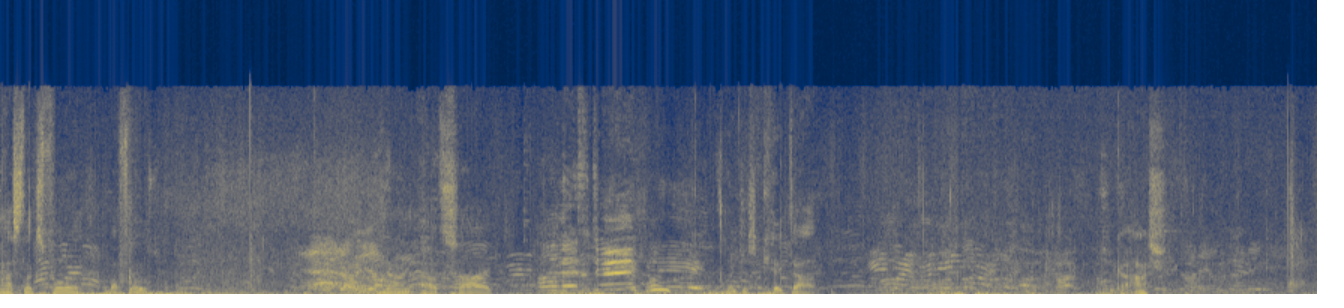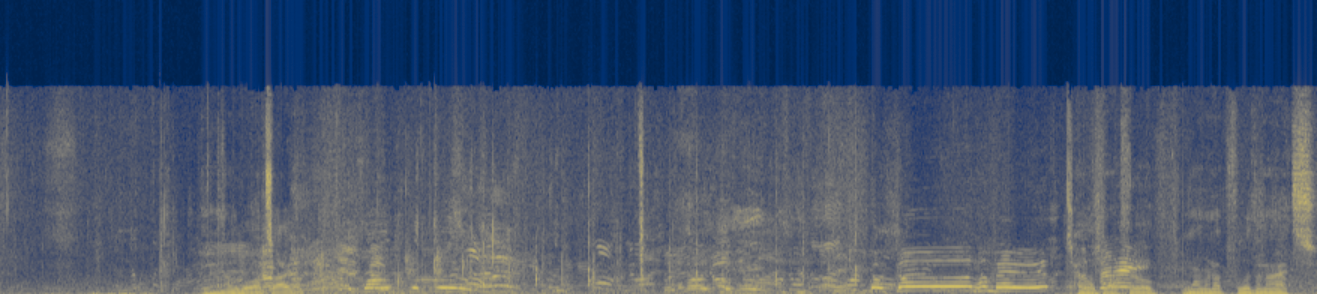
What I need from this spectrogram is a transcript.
Last looks for the Buffaloes. On outside. We just kicked out. Gosh. And another ball outside. Go, Sean Tyler Barfield warming up for the Knights.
